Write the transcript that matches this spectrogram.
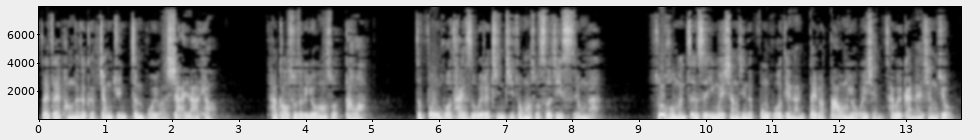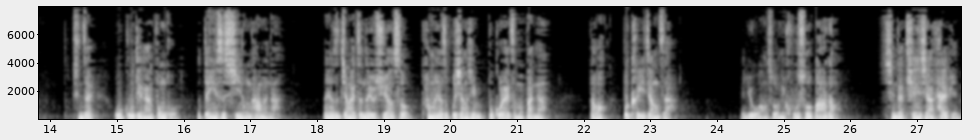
在在旁的这个将军郑伯勇吓一大跳。他告诉这个幽王说：“大王，这烽火台是为了紧急状况所设计使用的。诸侯们正是因为相信这烽火点燃代表大王有危险，才会赶来相救。现在无故点燃烽火，那等于是戏弄他们呐。那要是将来真的有需要的时候，他们要是不相信不过来怎么办呢？大王不可以这样子啊！”幽王说：“你胡说八道！现在天下太平，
